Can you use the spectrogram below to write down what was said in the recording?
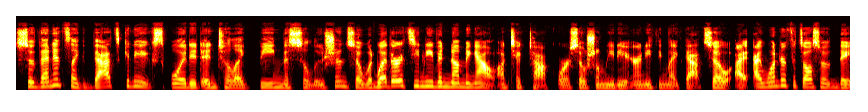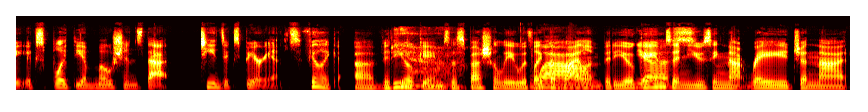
So then it's like that's getting exploited into like being the solution. So when, whether it's even numbing out on TikTok or social media or anything like that. So I, I wonder if it's also they exploit the emotions that teens experience. I feel like uh, video games, especially with like the violent video games and using that rage and that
